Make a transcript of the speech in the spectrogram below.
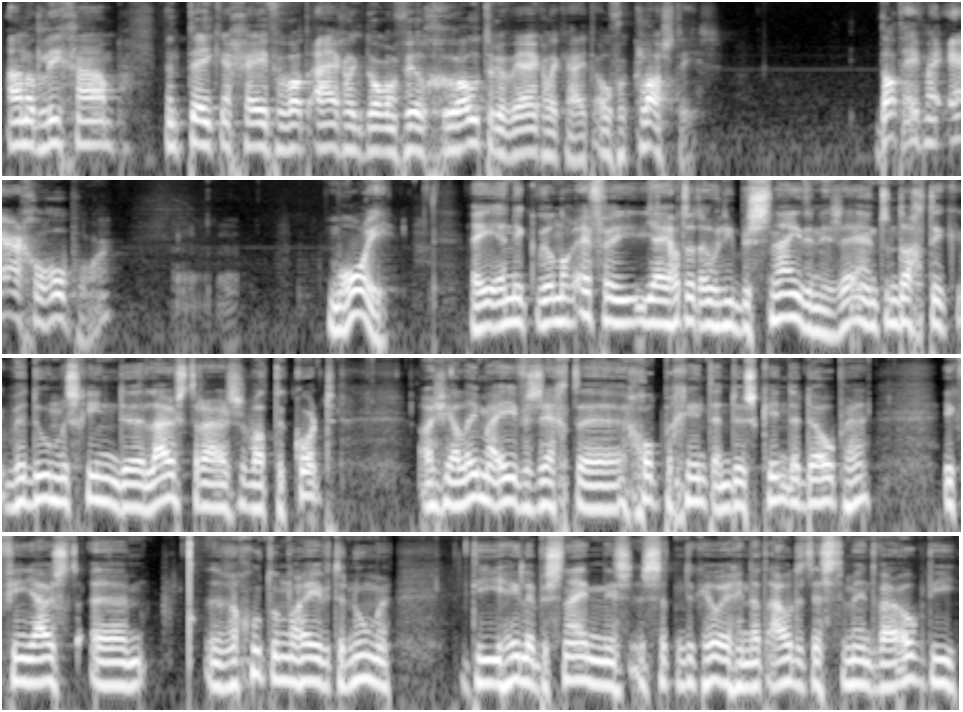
aan het lichaam een teken geven wat eigenlijk door een veel grotere werkelijkheid overklast is? Dat heeft mij erg geholpen hoor. Mooi. Hey, en ik wil nog even, jij had het over die besnijdenis. Hè? En toen dacht ik, we doen misschien de luisteraars wat tekort. Als je alleen maar even zegt, uh, God begint en dus kinderdoop. Hè? Ik vind juist, uh, is wel goed om nog even te noemen, die hele besnijdenis zit natuurlijk heel erg in dat Oude Testament, waar ook die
